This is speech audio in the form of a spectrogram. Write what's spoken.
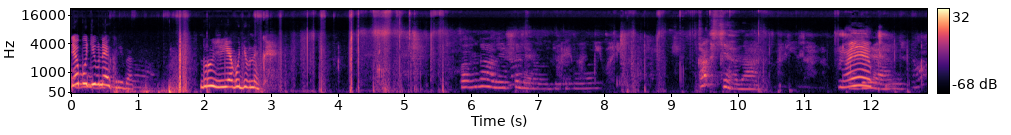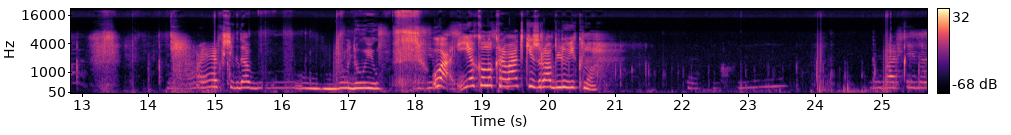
Я будівник, ребят. Друзі, я будівник. Погнали, ще дерево. Как всегда. Ну, а я, як- а я як завжди будую. О, я коло кроватки зроблю вікно. Бачите,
